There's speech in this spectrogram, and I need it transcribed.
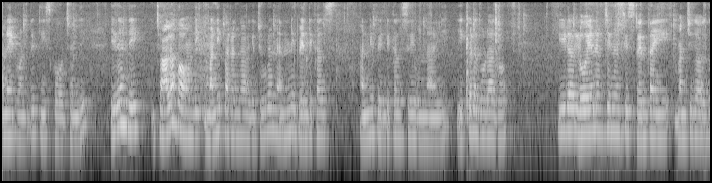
అనేటువంటిది తీసుకోవచ్చండి. ఇదండి. చాలా బాగుంది. మనీ పరంగా చూడండి. అన్ని పెంటికల్స్ అన్ని పెంటికల్సే ఉన్నాయి. ఇక్కడ కూడా ఈడ లో ఎనర్జీ నుంచి స్ట్రెంత్ అయ్యి మంచిగా ఇక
